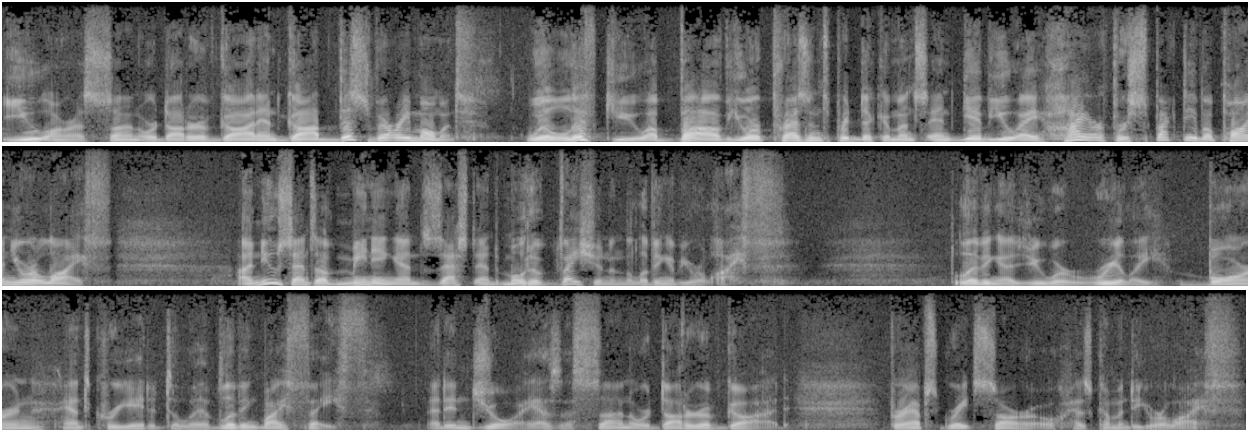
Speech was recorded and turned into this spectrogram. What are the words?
You are a son or daughter of God, and God, this very moment, will lift you above your present predicaments and give you a higher perspective upon your life, a new sense of meaning and zest and motivation in the living of your life. Living as you were really born and created to live, living by faith and in joy as a son or daughter of God. Perhaps great sorrow has come into your life.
